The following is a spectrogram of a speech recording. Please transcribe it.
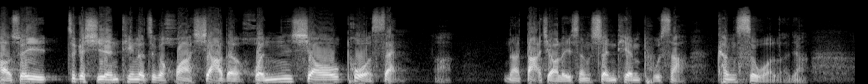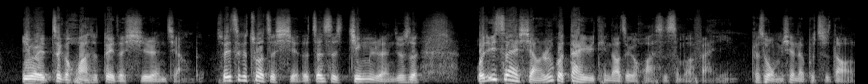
好，所以这个袭人听了这个话，吓得魂消魄散啊，那大叫了一声：“神天菩萨，坑死我了！”这样，因为这个话是对着袭人讲的，所以这个作者写的真是惊人，就是。我就一直在想，如果黛玉听到这个话是什么反应？可是我们现在不知道了，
